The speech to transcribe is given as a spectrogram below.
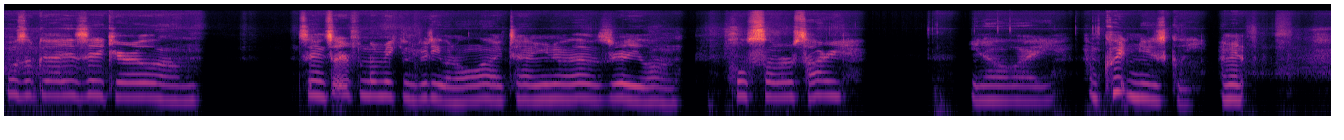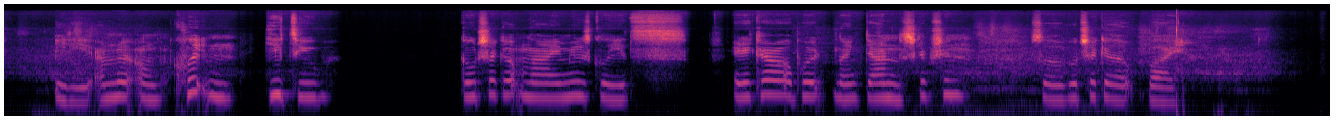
What's up guys, hey Carol, um, saying sorry for not making a video in a long time, you know, that was really long. Whole summer, sorry. You know, I, I'm quitting Musical.ly. I'm an idiot. I'm, I'm quitting YouTube. Go check out my Musical.ly. It's Eddy Carroll. I'll put link down in the description. So go check it out. Bye.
